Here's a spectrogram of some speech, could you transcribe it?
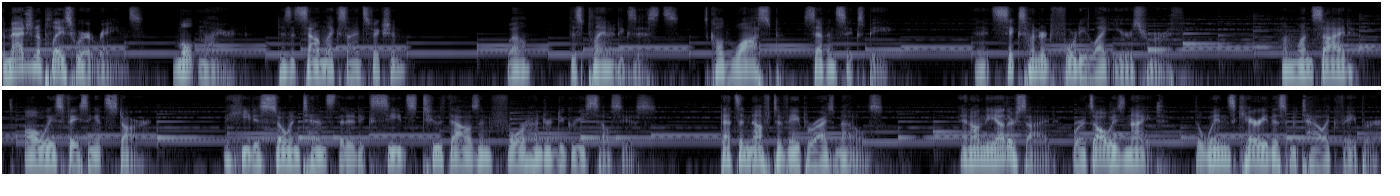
Imagine a place where it rains. Molten iron. Does it sound like science fiction? Well, this planet exists. It's called WASP 76b, and it's 640 light years from Earth. On one side, it's always facing its star. The heat is so intense that it exceeds 2,400 degrees Celsius. That's enough to vaporize metals. And on the other side, where it's always night, the winds carry this metallic vapor,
